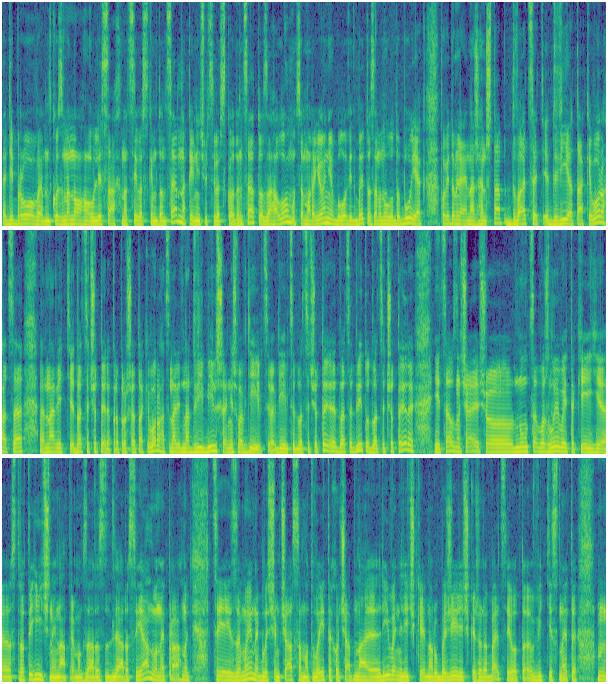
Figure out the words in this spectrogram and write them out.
Діброви, Кузьминого у лісах над Сіверським Донцем, на північ від Сіверського Донця, то загалом у цьому районі було відбито за минулу добу, як повідомляє наш генштаб, 22 атаки ворога. Це навіть 24, перепрошую, атаки ворога. Це навіть на дві більше ніж в Авдіївці. В Авдіївці 24, 22, тут 24. І це означає, що ну це важливий такий е, стратегічний напрямок зараз для росіян. Вони прагнуть цієї зими найближчим часом от вийти хоча б на е, рівень річки на рубежі річки Жеребець, і от е, відтіснити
